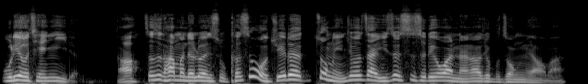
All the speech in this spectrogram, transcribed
五六千亿的，啊，这是他们的论述。可是我觉得重点就是在于这四十六万难道就不重要吗？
